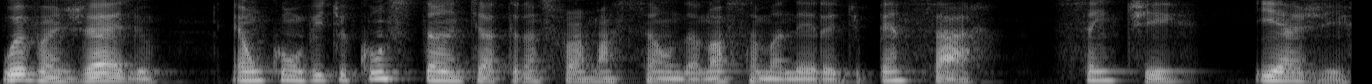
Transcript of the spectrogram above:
O Evangelho é um convite constante à transformação da nossa maneira de pensar, sentir e agir.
